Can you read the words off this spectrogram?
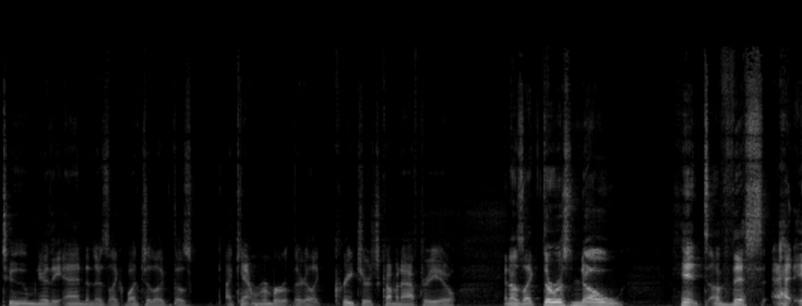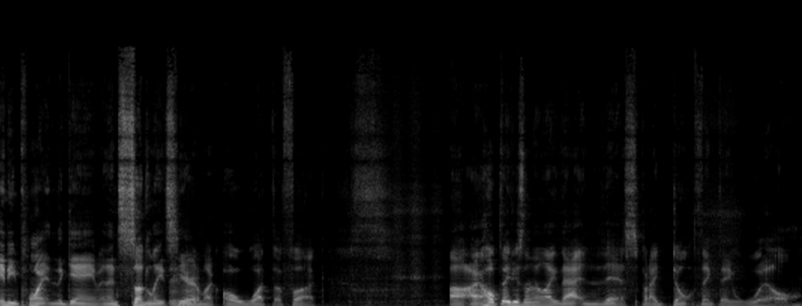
tomb near the end, and there's like a bunch of like those I can't remember. They're like creatures coming after you, and I was like, there was no hint of this at any point in the game, and then suddenly it's here, and I'm like, oh, what the fuck. Uh, I hope they do something like that in this, but I don't think they will.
